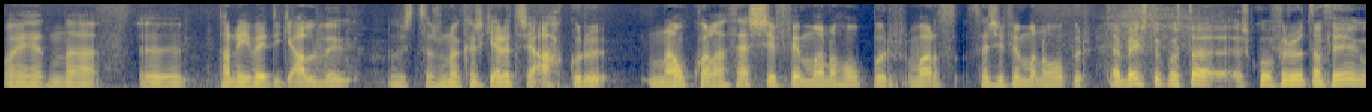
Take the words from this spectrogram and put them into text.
Og hérna, uh, þannig ég veit ekki alveg þú veist, það er svona kannski erfitt að segja akkur nákvæmlega þessi fimmannahópur varð þessi fimmannahópur En veistu hvort að, sko, fyrir utan þig,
